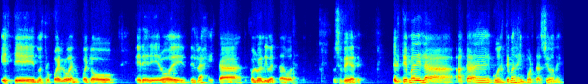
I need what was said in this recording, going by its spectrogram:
este, nuestro pueblo, bueno, pueblo heredero de, la gesta del pueblo de libertadores. Entonces, fíjate, el tema de la, acá con el tema de las importaciones,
